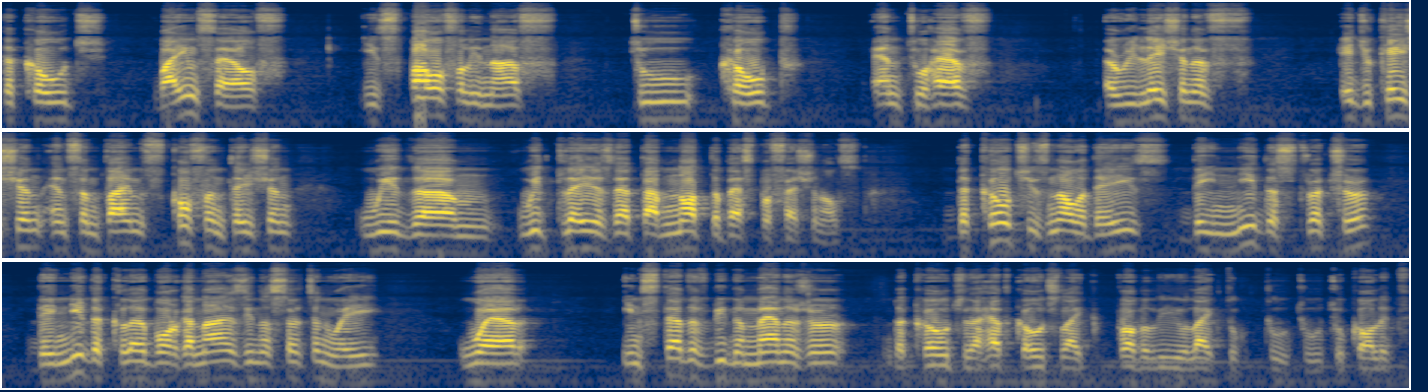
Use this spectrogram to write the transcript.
the coach by himself is powerful enough to cope and to have a relation of education and sometimes confrontation with um, with players that are not the best professionals. The coaches nowadays they need a structure, they need the club organized in a certain way where instead of being the manager, the coach, the head coach, like probably you like to, to, to, to call it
